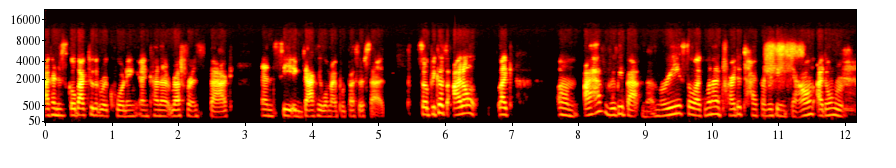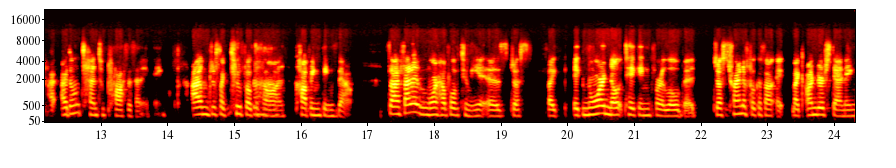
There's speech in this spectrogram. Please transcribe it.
i can just go back to the recording and kind of reference back and see exactly what my professor said. So because i don't like um i have really bad memory so like when i try to type everything down i don't re- I, I don't tend to process anything. I'm just like too focused Uh-huh. on copying things down so i find it more helpful to me is just like ignore note taking for a little bit just trying to focus on like understanding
